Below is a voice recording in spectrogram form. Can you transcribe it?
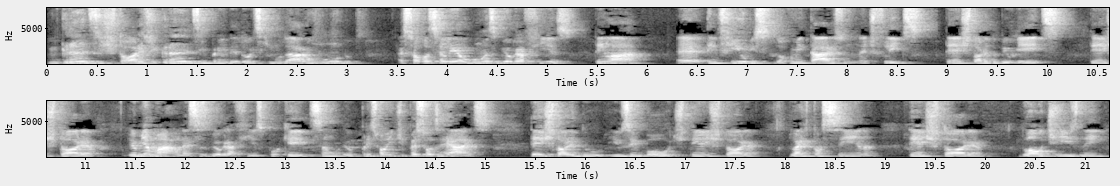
em grandes histórias de grandes empreendedores que mudaram o mundo, é só você ler algumas biografias. Tem lá, é, tem filmes, documentários no Netflix, tem a história do Bill Gates, tem a história. Eu me amarro nessas biografias porque são, eu, principalmente de pessoas reais. Tem a história do Usain Bolt, tem a história do Ayrton Senna, tem a história do Walt Disney.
